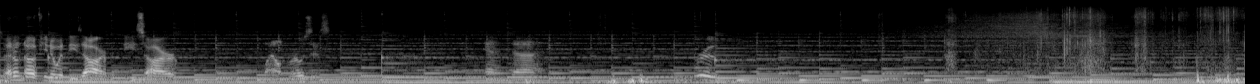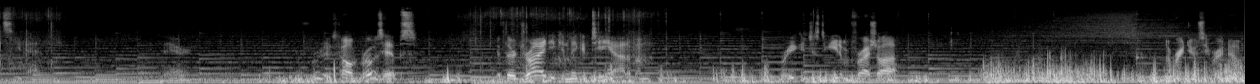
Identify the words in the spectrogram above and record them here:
So I don't know if you know what these are, but these are wild roses. And uh, fruit. See that right there. Fruit is called rose hips. If they're dried, you can make a tea out of them, or you can just eat them fresh off. They're very juicy right now.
